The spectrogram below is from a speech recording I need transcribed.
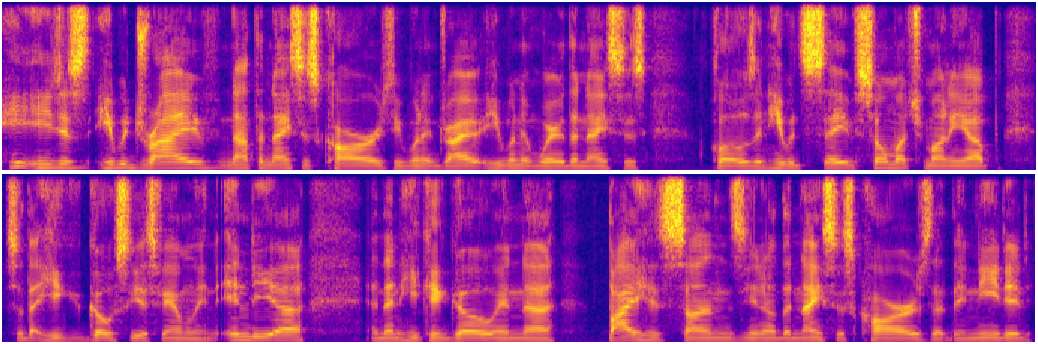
He, he just he would drive not the nicest cars he wouldn't drive he wouldn't wear the nicest clothes and he would save so much money up so that he could go see his family in India and then he could go and uh, buy his sons, you know, the nicest cars that they needed,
